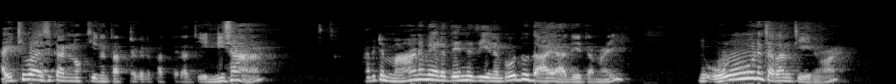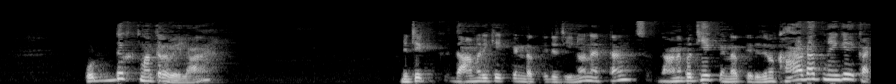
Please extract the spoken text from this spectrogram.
අයිතිවාසිකම් නොකියන තත්වයකටපත් වෙලා තියෙන නිසා අපිට මානවයට දෙන්න තියෙන පොදු දායාදේ තමයි ඕන තරම් තියෙනවා පොඩ්ඩක් මතර වෙලා මෙතෙක් දාමරිකෙක් වෙන්නත් ඉඩ තියෙනවා නැත්නම් දානපතියෙක් වෙන්නත් ඉඩ තියෙනවා කාටවත් මේක එකයි.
